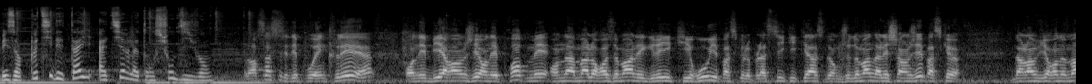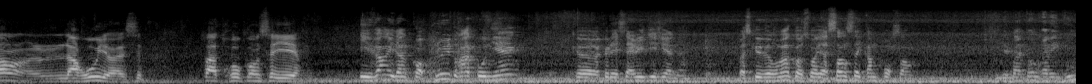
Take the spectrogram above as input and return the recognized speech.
mais un petit détail attire l'attention d'Yvan. Alors ça, c'est des points clés. hein. On est bien rangé, on est propre, mais on a malheureusement les grilles qui rouillent parce que le plastique il casse. Donc je demande à les changer parce que dans l'environnement, la rouille, euh, c'est pas trop conseillé. Yvan, il est encore plus draconien que, que les services d'hygiène. Parce que vraiment qu'on soit à 150%. Il n'est pas tendre avec vous?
